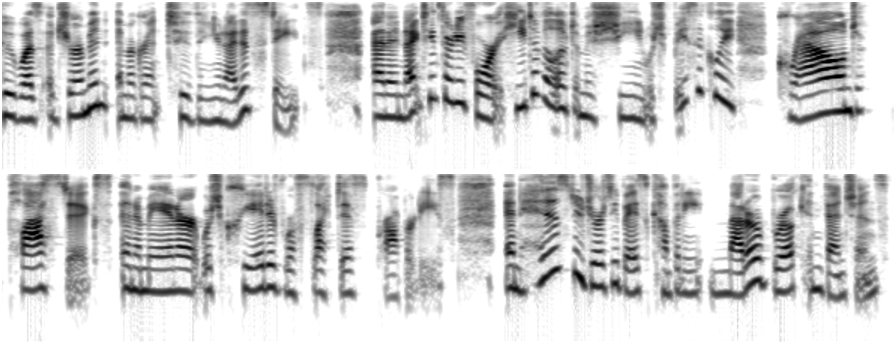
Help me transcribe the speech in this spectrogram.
who was a German immigrant to the United States. And in 1934, he developed a machine which basically ground plastics in a manner which created reflective properties. And his New Jersey based company, Meadowbrook Inventions,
